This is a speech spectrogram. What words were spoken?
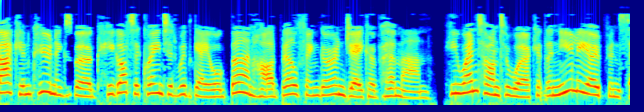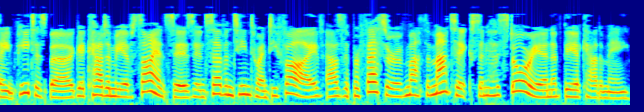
Back in Königsberg he got acquainted with Georg Bernhard Bilfinger and Jacob Hermann. He went on to work at the newly opened St. Petersburg Academy of Sciences in 1725, as a professor of mathematics and historian of the Academy.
